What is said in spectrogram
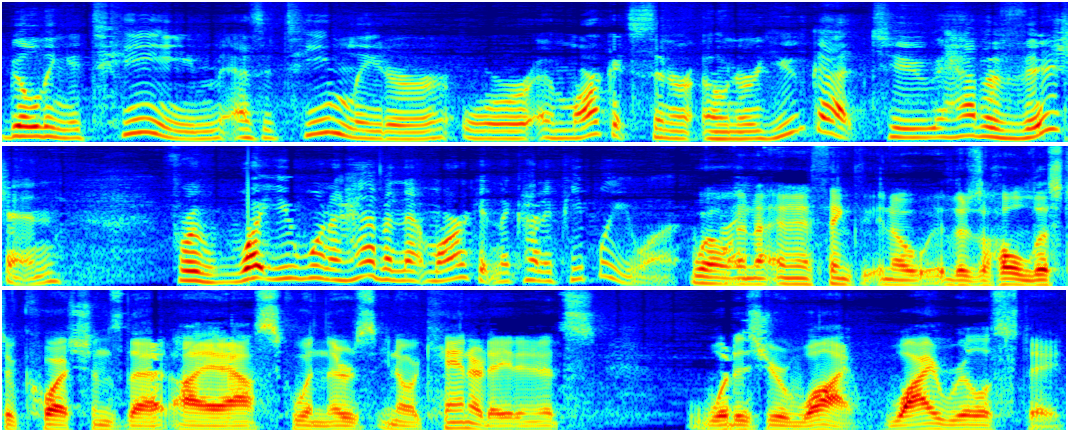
Building a team as a team leader or a market center owner, you've got to have a vision for what you want to have in that market and the kind of people you want. Well, and, and I think you know there's a whole list of questions that I ask when there's you know a candidate, and it's what is your why? Why real estate?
